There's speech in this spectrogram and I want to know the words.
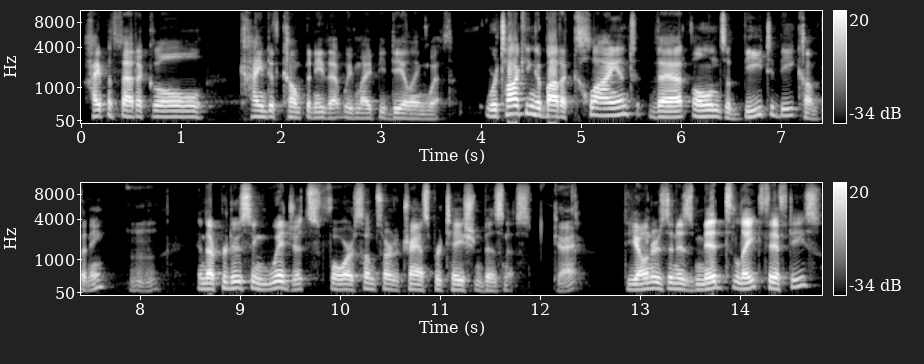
hypothetical kind of company that we might be dealing with. We're talking about a client that owns a B2B company Mhm. and they're producing widgets for some sort of transportation business. Okay. The owner's in his mid to late 50s,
